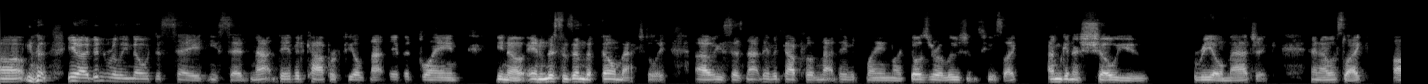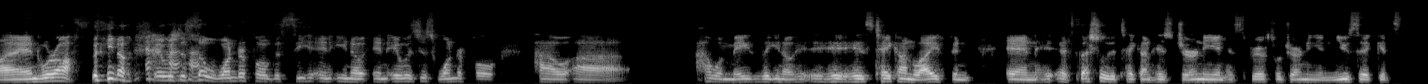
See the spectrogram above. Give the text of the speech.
Um, you know, I didn't really know what to say. He said, "Not David Copperfield, not David Blaine." You know, and this is in the film actually. Uh, he says, "Not David Copperfield, not David Blaine. Like those are illusions." He was like, "I'm going to show you real magic. And i was like and we're off. You know it was just so wonderful to see and you know and it was just wonderful how uh how amazing you know his take on life and and especially the take on his journey and his spiritual journey in music. It's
